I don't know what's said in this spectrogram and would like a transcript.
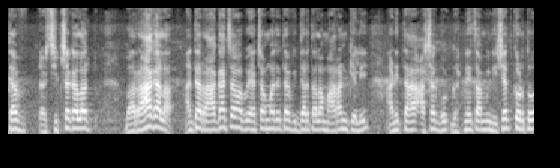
त्या शिक्षकाला राग आला. आणि त्या रागाच्या याच्यामध्ये त्या विद्यार्थ्याला मारहाण केली आणि त्या अशा घटनेचा आम्ही निषेध करतो.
